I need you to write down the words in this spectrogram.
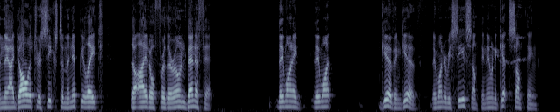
And the idolater seeks to manipulate the idol for their own benefit. They want to they want give and give. they want to receive something, they want to get something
